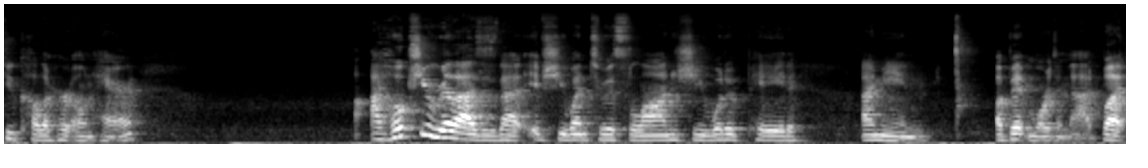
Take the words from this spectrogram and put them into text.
to color her own hair. I hope she realizes that if she went to a salon, she would have paid, I mean, a bit more than that, but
